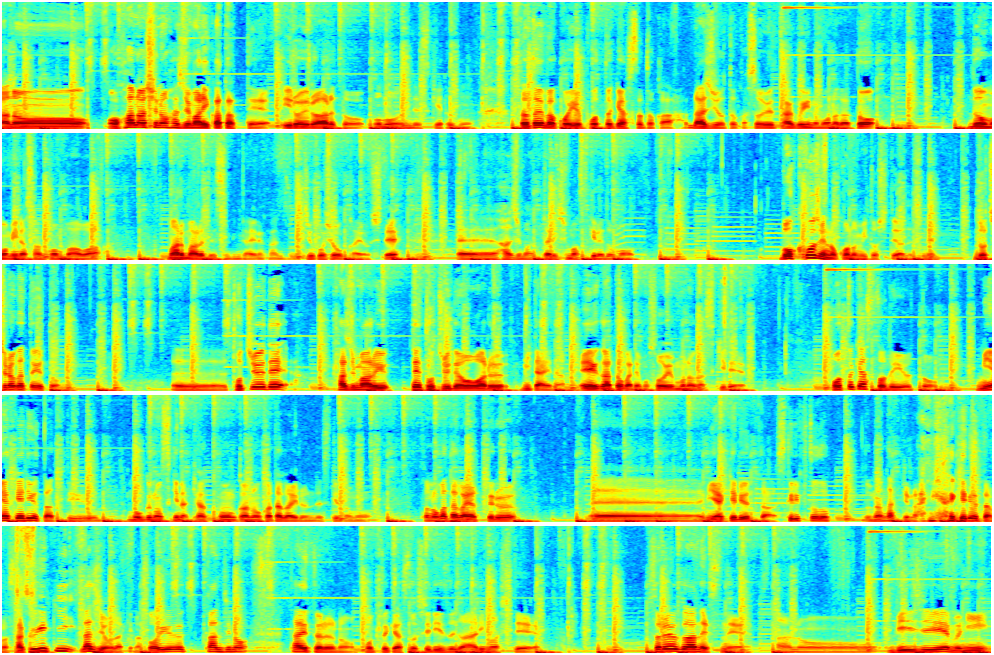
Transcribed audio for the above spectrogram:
あのー、お話の始まり方っていろいろあると思うんですけれども例えばこういうポッドキャストとかラジオとかそういう類のものだと「どうも皆さんこんばんはまるです」みたいな感じで自己紹介をして、えー、始まったりしますけれども僕個人の好みとしてはですねどちらかというと、え、途中で始まるって途中で終わるみたいな映画とかでもそういうものが好きでポッドキャストで言うと三宅龍太っていう僕の好きな脚本家の方がいるんですけどもその方がやってる、えー、三宅龍太スクリプトドなんだっけな 三宅龍太の作劇ラジオだっけなそういう感じのタイトルのポッドキャストシリーズがありましてそれがですねあのー、BGM に、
